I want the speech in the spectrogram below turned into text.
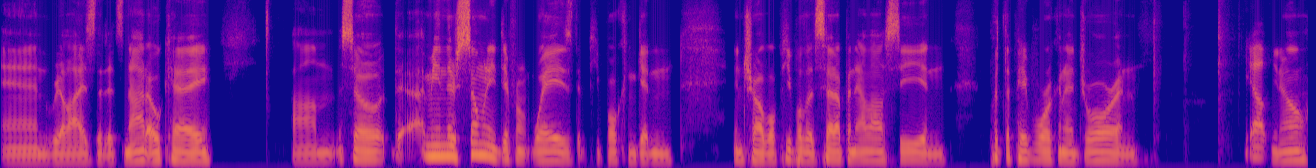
and realize that it's not okay. Um, so th- i mean there's so many different ways that people can get in in trouble. People that set up an llc and put the paperwork in a drawer and Yep. You know,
